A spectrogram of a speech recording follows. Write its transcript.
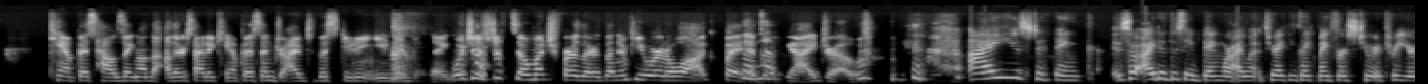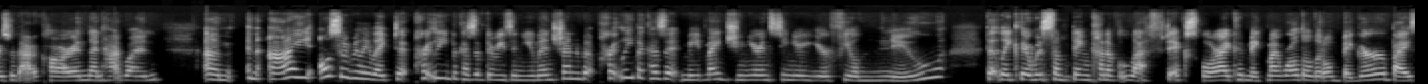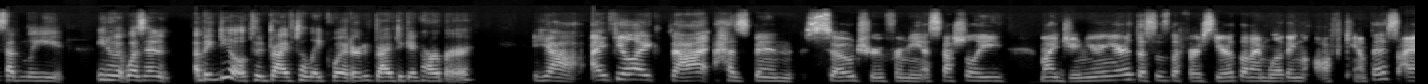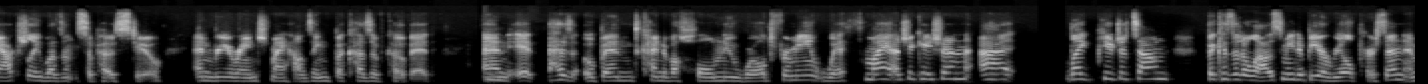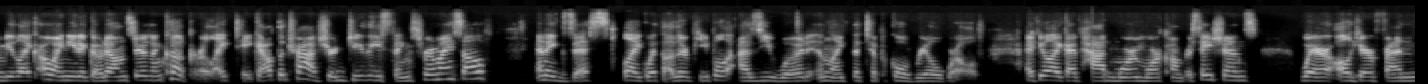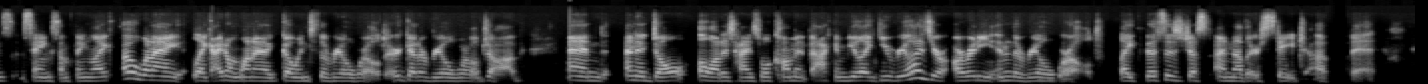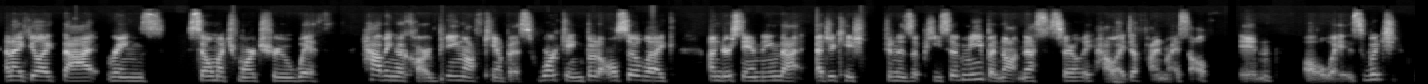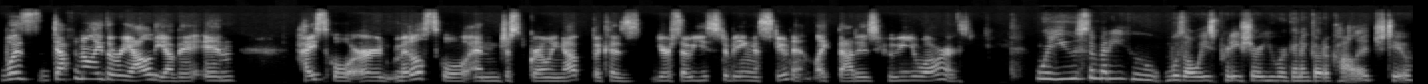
campus housing on the other side of campus and drive to the student union building, which is just so much further than if you were to walk. But it's like, yeah, I drove. I used to think so. I did the same thing where I went through, I think, like my first two or three years without a car and then had one um, and I also really liked it, partly because of the reason you mentioned, but partly because it made my junior and senior year feel new. That like there was something kind of left to explore. I could make my world a little bigger by suddenly, you know, it wasn't a big deal to drive to Lakewood or to drive to Gig Harbor. Yeah, I feel like that has been so true for me, especially my junior year. This is the first year that I'm living off campus. I actually wasn't supposed to and rearranged my housing because of COVID. And mm. it has opened kind of a whole new world for me with my education at like Puget Sound because it allows me to be a real person and be like, oh, I need to go downstairs and cook or like take out the trash or do these things for myself and exist like with other people as you would in like the typical real world. I feel like I've had more and more conversations where I'll hear friends saying something like, "Oh, when I like I don't want to go into the real world or get a real world job." And an adult a lot of times will comment back and be like, "You realize you're already in the real mm-hmm. world. Like this is just another stage of it." And I feel like that rings so much more true with having a car, being off campus, working, but also like understanding that education is a piece of me, but not necessarily how I define myself in always, which was definitely the reality of it in high school or middle school and just growing up because you're so used to being a student. Like that is who you are. Were you somebody who was always pretty sure you were going to go to college too?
